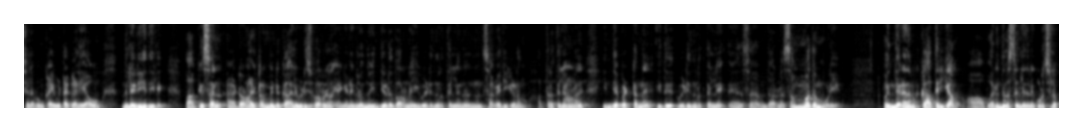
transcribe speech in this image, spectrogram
ചിലപ്പം കൈവിട്ട കളിയാവും എന്നുള്ള രീതിയിൽ. പാകിസ്ഥാൻ ഡൊണാൾഡ് ട്രംപിന്റെ കാൽ പിടിച്ച് പറഞ്ഞു എങ്ങനെയെങ്കിലും ഇന്ത്യയോട് പറഞ്ഞു ഈ വെടിനിർത്തലിൽ നിന്ന് സഹകരിക്കണം. അത്തരത്തിലാണ് ഇന്ത്യ പെട്ടെന്ന് ഇത് വെടിനിർത്തലിന് എന്താ പറയുക സമ്മതം മൂടിയത്. അപ്പോൾ എന്തായാലും നമുക്ക് കാത്തിരിക്കാം. വരും ദിവസങ്ങളിൽ ഇതിനെക്കുറിച്ചുള്ള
